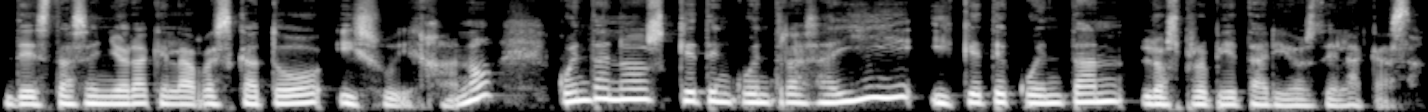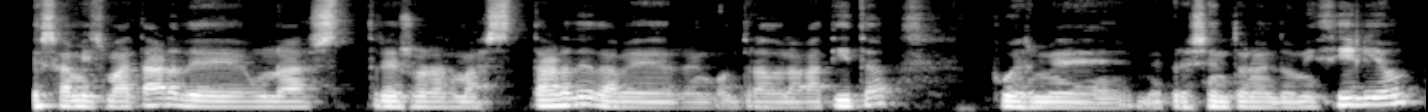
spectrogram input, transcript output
de esta señora que la rescató y su hija, ¿no? Cuéntanos qué te encuentras allí y qué te cuentan los propietarios de la casa. Esa misma tarde, unas tres horas más tarde de haber encontrado la gatita, pues me, me presento en el domicilio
